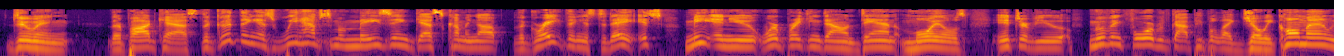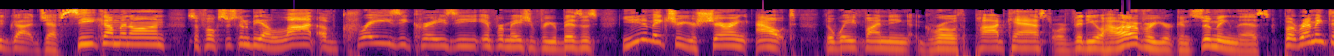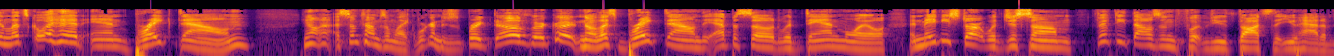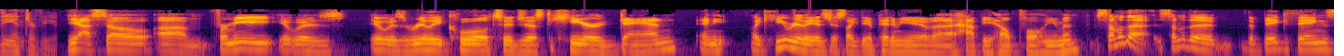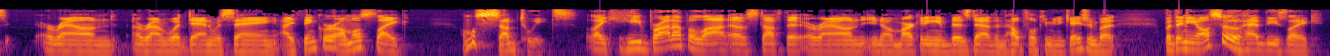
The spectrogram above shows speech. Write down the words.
doing their podcast. The good thing is we have some amazing guests coming up. The great thing is today it's me and you. We're breaking down Dan Moyle's interview. Moving forward, we've got people like Joey Coleman. We've got Jeff Sieh coming on. So folks, there's going to be a lot of crazy, crazy information for your business. You need to make sure you're sharing out the Wayfinding Growth podcast or video, however you're consuming this. But Remington, let's go ahead and break down you know, sometimes I'm like, we're going to just break down. Great. No, let's break down the episode with Dan Moyle and maybe start with just some 50,000 foot view thoughts that you had of the interview. Yeah. So, um, for me, it was, it was really cool to just hear Dan and he, like he really is just like the epitome of a happy, helpful human. Some of the, some of the, the big things around, around what Dan was saying, I think were almost like, almost subtweets. Like he brought up a lot of stuff that around, you know, marketing and biz dev and helpful communication, but but then he also had these like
